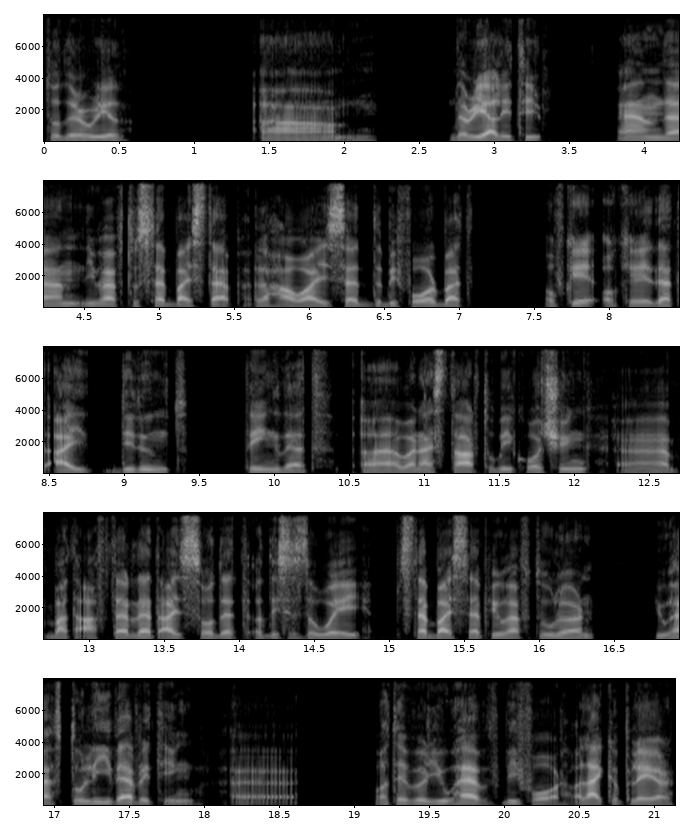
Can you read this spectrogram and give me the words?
to the real, um, the reality, and then you have to step by step. Uh, how I said before, but okay, okay, that I didn't think that uh, when I start to be coaching, uh, but after that I saw that uh, this is the way. Step by step, you have to learn. You have to leave everything whatever you have before, like a player.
